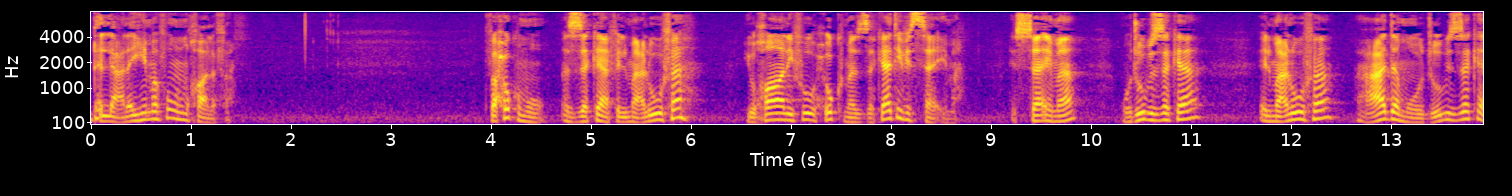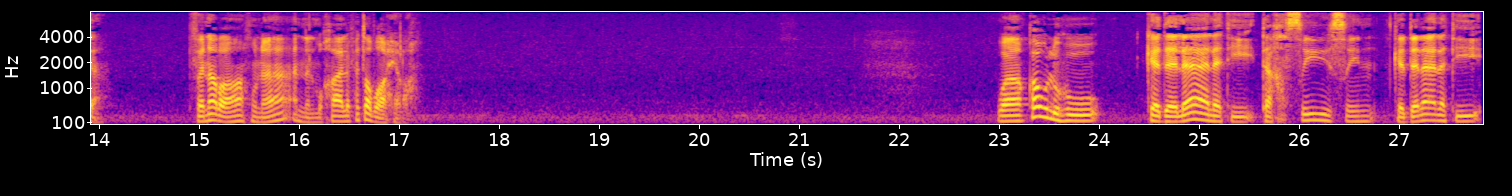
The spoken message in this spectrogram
دل عليه مفهوم المخالفة. فحكم الزكاة في المعلوفة يخالف حكم الزكاة في السائمة. السائمة وجوب الزكاة المعلوفة عدم وجوب الزكاة. فنرى هنا أن المخالفة ظاهرة. وقوله كدلالة تخصيص كدلالة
